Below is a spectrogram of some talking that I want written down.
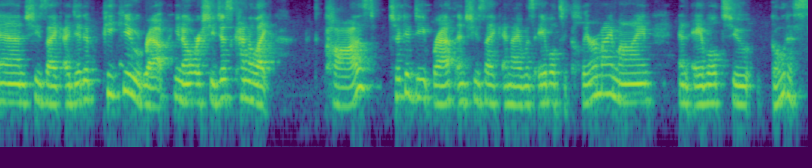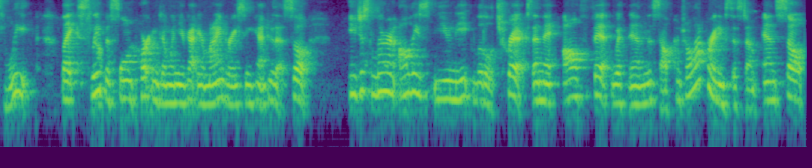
and she's like, I did a PQ rep, you know, where she just kind of like paused took a deep breath and she's like and i was able to clear my mind and able to go to sleep. Like sleep is so important and when you've got your mind racing you can't do that. So you just learn all these unique little tricks and they all fit within the self-control operating system. And so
